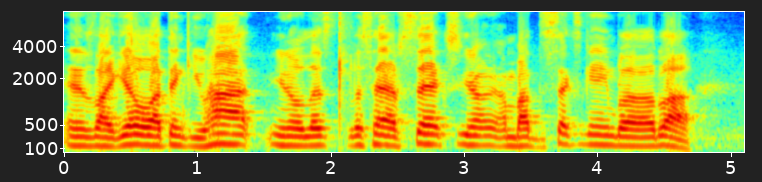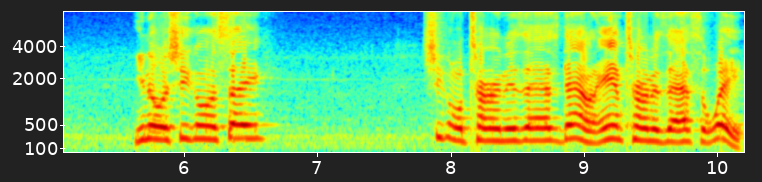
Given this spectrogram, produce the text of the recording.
and is like, "Yo, I think you hot. You know, let's let's have sex. You know, I'm about the sex game. Blah blah blah." You know what she gonna say? She gonna turn his ass down and turn his ass away.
